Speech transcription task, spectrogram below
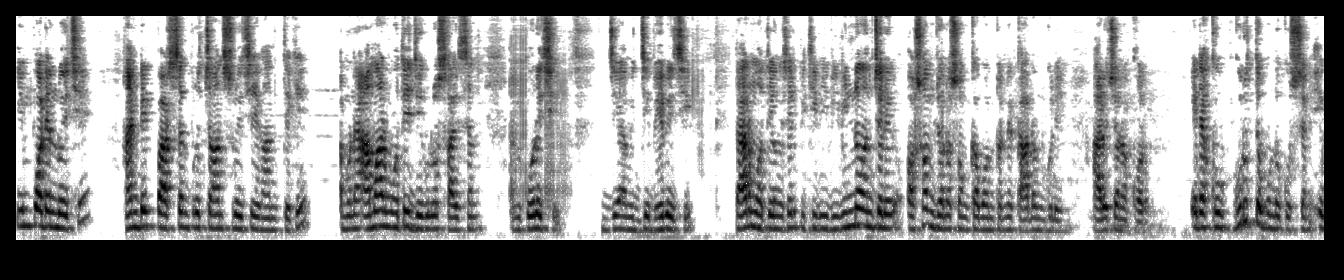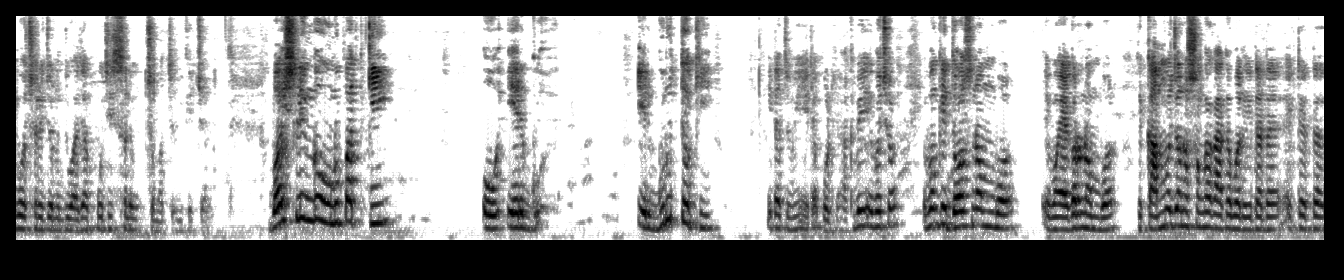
ইম্পর্টেন্ট রয়েছে হান্ড্রেড পার্সেন্ট পুরো চান্স রয়েছে এখান থেকে। মানে আমার মতে যেগুলো সাজেশন আমি করেছি, যে আমি যে ভেবেছি, তার মতে অনুসারে পৃথিবীর বিভিন্ন অঞ্চলের অসম জনসংখ্যা বন্টনের কারণগুলি আলোচনা করো। এটা খুব গুরুত্বপূর্ণ কোশ্চেন এবছরের জন্য দু হাজার পঁচিশ সালে উচ্চ মাধ্যমিকের জন্য। বয়সলিঙ্গ অনুপাত কি? ও এর এর গুরুত্ব কি? এটা তুমি এটা পড়ে রাখবে এবছর এবং কি দশ নম্বর এবং এগারো নম্বর, যে কাম্য জনসংখ্যা কাকে বলে? এটা একটা- একটা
